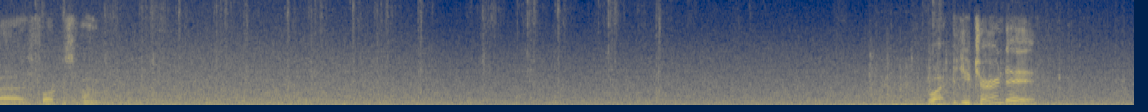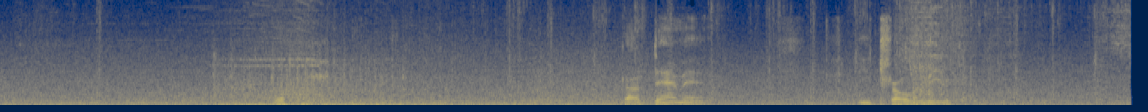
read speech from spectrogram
Uh, focus on. What? You turned it! God damn it. You trolling me.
